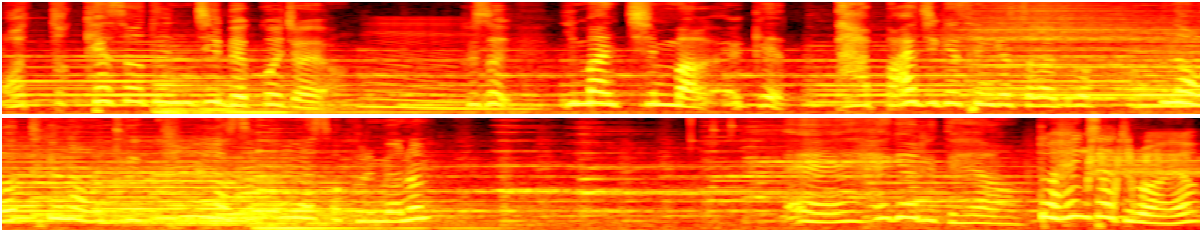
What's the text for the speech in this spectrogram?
어떻게 해서든지 메꿔져요. 음. 그래서 이만치 막 이렇게 다 빠지게 생겼어가지고 나 어떻게 나 어떻게 큰일 났어 큰일 났어 그러면은 예, 해결이 돼요. 또 행사 들어와요?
